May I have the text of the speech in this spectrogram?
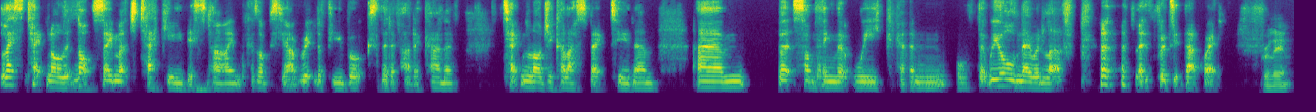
less technology, not so much techie this time, because obviously I've written a few books that have had a kind of technological aspect to them. Um, but something that we can that we all know and love. Let's put it that way. Brilliant!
